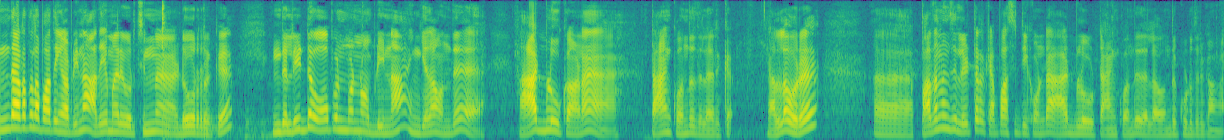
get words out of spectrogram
இந்த இடத்துல பார்த்தீங்க அப்படின்னா அதே மாதிரி ஒரு சின்ன டோர் இருக்குது இந்த லிட்டை ஓப்பன் பண்ணோம் அப்படின்னா இங்கே தான் வந்து ஆட் ப்ளூக்கான டேங்க் வந்து இதில் இருக்குது நல்ல ஒரு பதினஞ்சு லிட்டர் கெப்பாசிட்டி கொண்ட ஆட் ப்ளூ டேங்க் வந்து இதில் வந்து கொடுத்துருக்காங்க.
